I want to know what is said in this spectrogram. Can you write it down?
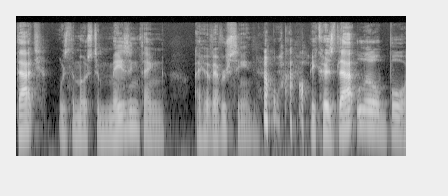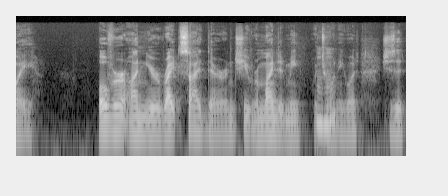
That was the most amazing thing I have ever seen. Oh, wow. Because that little boy over on your right side there, and she reminded me which mm-hmm. one he was, she said,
